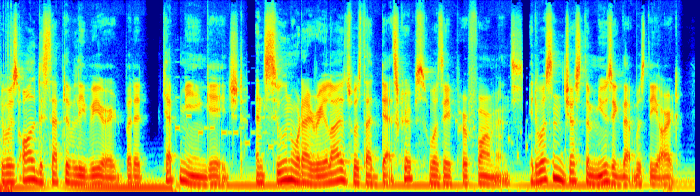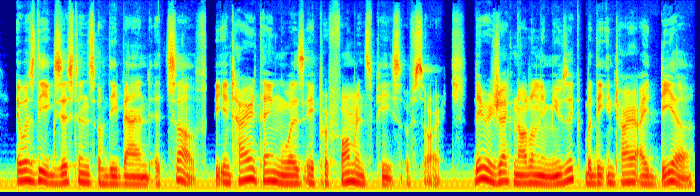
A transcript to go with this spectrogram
It was all deceptively weird, but it kept me engaged. And soon what I realized was that Death Grips was a performance. It wasn't just the music that was the art, it was the existence of the band itself. The entire thing was a performance piece of sorts. They reject not only music, but the entire idea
